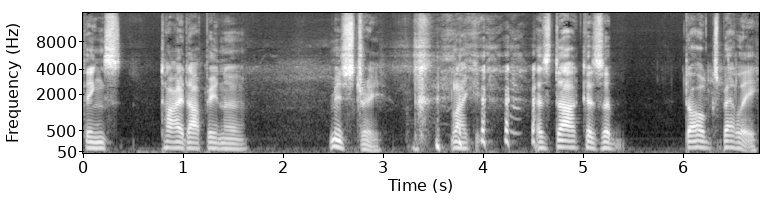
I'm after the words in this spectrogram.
things tied up in a mystery like as dark as a dog's belly.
